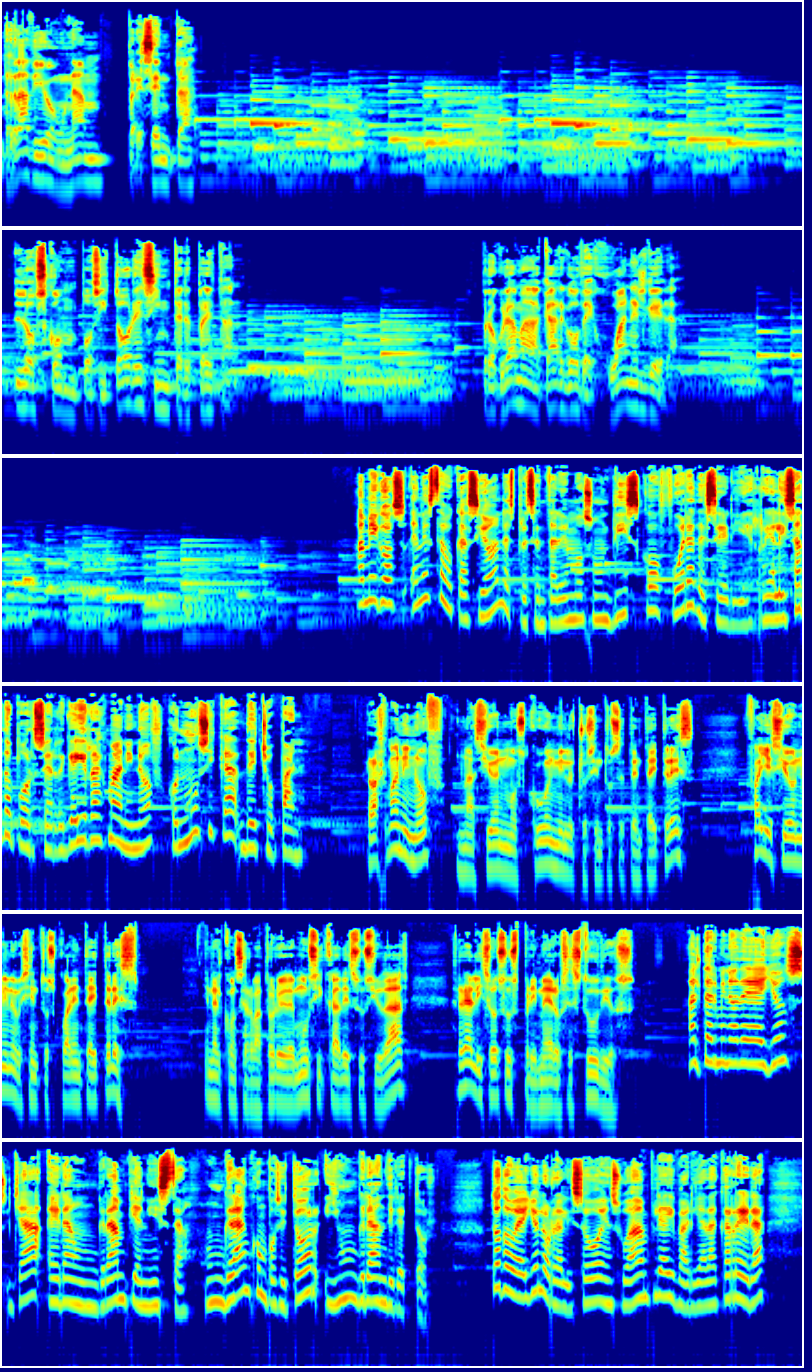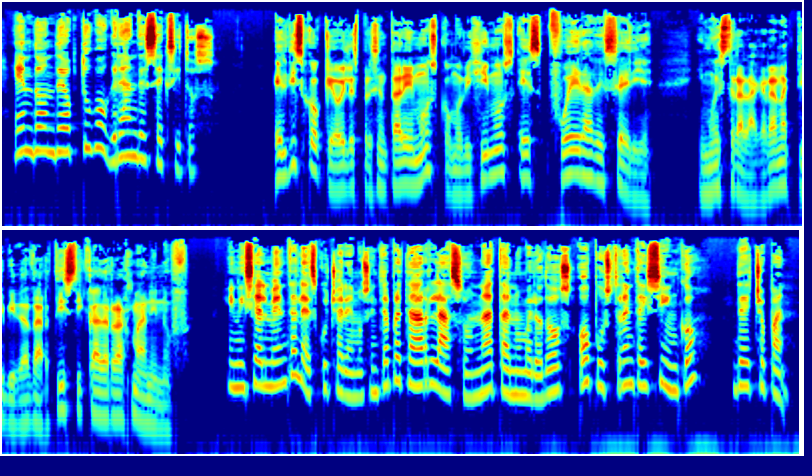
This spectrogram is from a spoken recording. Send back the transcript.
Radio UNAM presenta Los compositores interpretan. Programa a cargo de Juan Elguera. Amigos, en esta ocasión les presentaremos un disco fuera de serie realizado por Sergei Rachmaninoff con música de Chopin. Rachmaninoff nació en Moscú en 1873, falleció en 1943. En el Conservatorio de Música de su ciudad realizó sus primeros estudios. Al término de ellos, ya era un gran pianista, un gran compositor y un gran director. Todo ello lo realizó en su amplia y variada carrera, en donde obtuvo grandes éxitos. El disco que hoy les presentaremos, como dijimos, es Fuera de serie y muestra la gran actividad artística de Rachmaninoff. Inicialmente la escucharemos interpretar la sonata número 2, opus 35, de Chopin.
